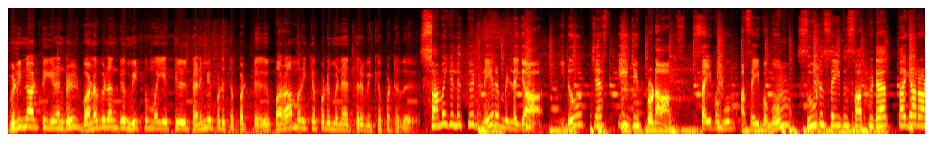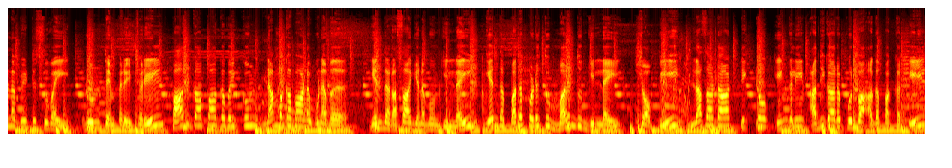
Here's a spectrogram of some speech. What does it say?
வெளிநாட்டு இனங்கள் வனவிலங்கு மீட்பு மையத்தில் தனிமைப்படுத்தப்பட்டு பராமரிக்கப்படும் என தெரிவிக்கப்பட்டது. சமையலுக்கு நேரம் இல்லையா இதோ செஃப் இஜி ப்ரொடக்ட்ஸ் சைவமும் அசைவமும் சூடு செய்து சாப்பிட தயாரான வீட்டு சுவை. ரூம் டெம்பரேச்சரில் பாதுகாப்பாக வைக்கும் நம்பகமான உணவு. எந்த ரசாயனமும் இல்லை எந்த பதப்படுத்தும் மருந்தும் இல்லை. ஷாப்பி லசாடா டிக்டாக் எங்களின் அதிகாரப்பூர்வ அகப்பக்கத்தில்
